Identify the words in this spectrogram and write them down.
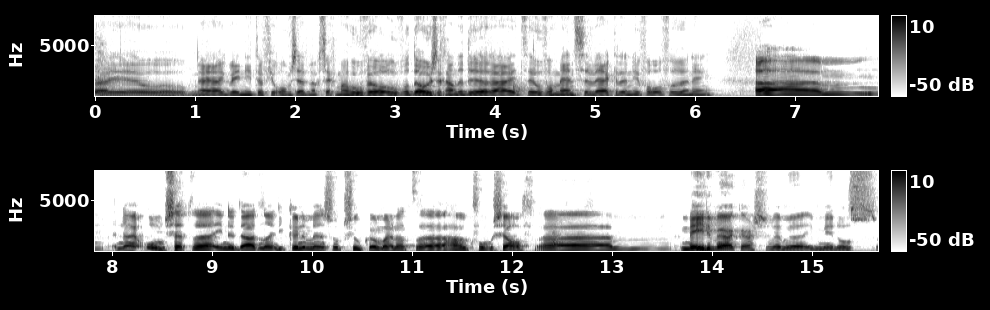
eh, hoe- nou ja, ik weet niet of je omzet, maar zeg maar hoeveel, hoeveel dozen gaan de deur uit? Eh, Hoeveel mensen werken er nu voor Overrunning? Ehm nou ja, omzet eh, inderdaad, nou, die kunnen mensen opzoeken, maar dat eh, hou ik voor mezelf. Ehm, medewerkers, we hebben inmiddels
